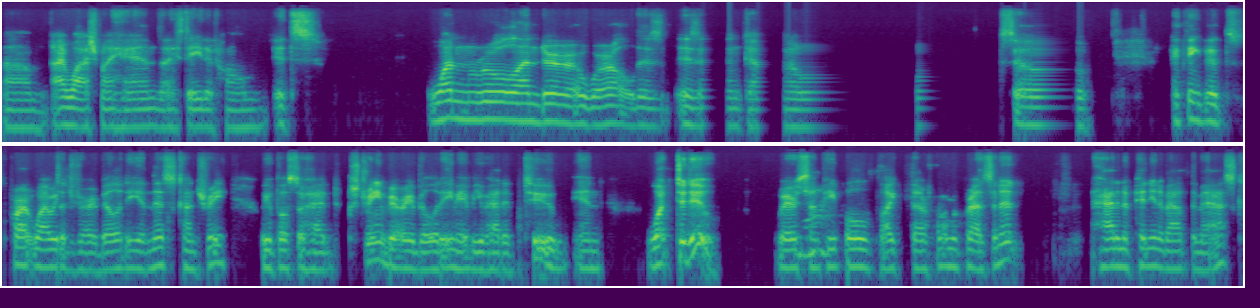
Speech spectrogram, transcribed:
Um, I washed my hands, I stayed at home. It's one rule under a world is isn't gonna so I think that's part why we have such variability in this country. We've also had extreme variability, maybe you've had it too, in what to do, where yeah. some people, like the former president, had an opinion about the mask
